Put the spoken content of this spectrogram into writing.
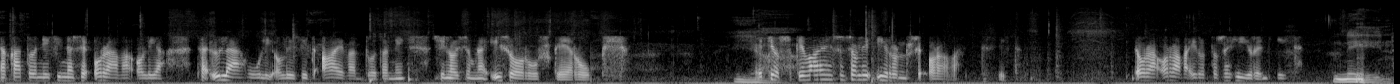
Ja katsoin, niin siinä se orava oli ja tämä ylähuuli oli sitten aivan tuota, niin siinä oli semmoinen iso ruskea ruupi. Et jossakin vaiheessa se oli irronnut se orava siitä. Ora, orava irrottoi se hiiren siitä. Niin.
